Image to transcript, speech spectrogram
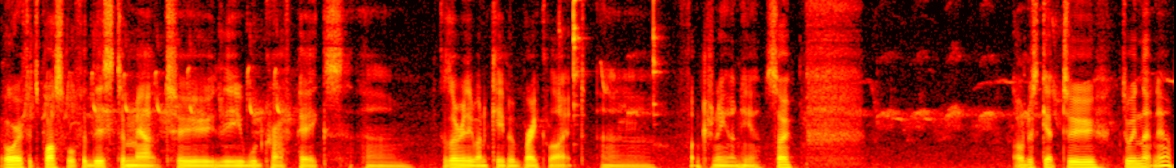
or if it's possible for this to mount to the Woodcraft pegs because um, I really want to keep a brake light uh, functioning on here. So I'll just get to doing that now.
